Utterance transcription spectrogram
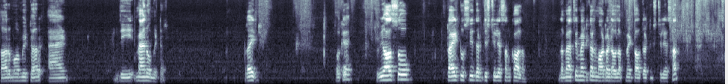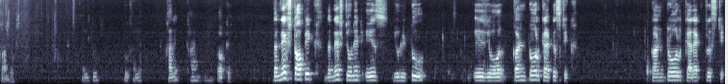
Thermometer and the manometer. Right? Okay? We also try to see the distillation column. The mathematical model development of the distillation column. Okay the next topic the next unit is unit 2 is your control characteristic. Control characteristic.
